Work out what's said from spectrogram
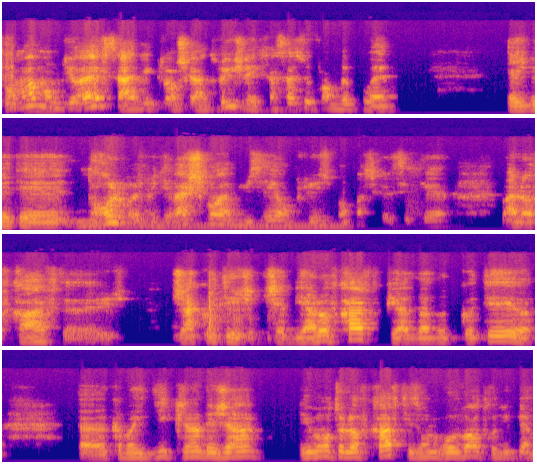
pour moi, Monde du rêve, ça a déclenché un truc, je vais écrire ça sous forme de poème. Et je m'étais drôle, je m'étais vachement amusé en plus, bon, parce que c'était bah, Lovecraft. j'ai un côté, j'aime bien Lovecraft, puis d'un autre côté, euh, comment il dit Klein déjà Les montres Lovecraft, ils ont le gros ventre du père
